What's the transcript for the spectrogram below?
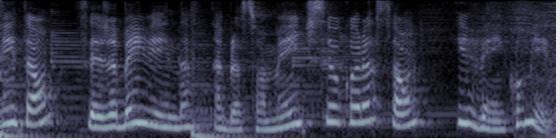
então, seja bem-vinda, abra sua mente e seu coração e vem comigo.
